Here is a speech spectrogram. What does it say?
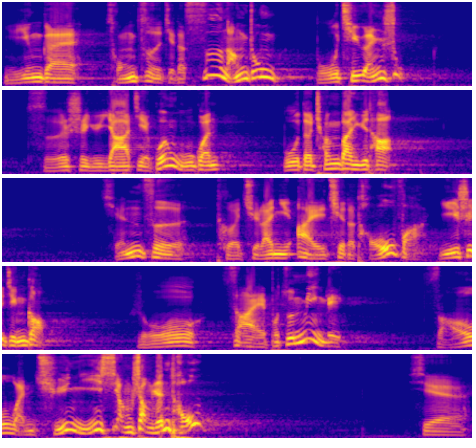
你应该从自己的私囊中补齐原数。此事与押解官无关，不得承办于他。前次特取来你爱妾的头发，以示警告。如再不遵命令，早晚取你项上人头。现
